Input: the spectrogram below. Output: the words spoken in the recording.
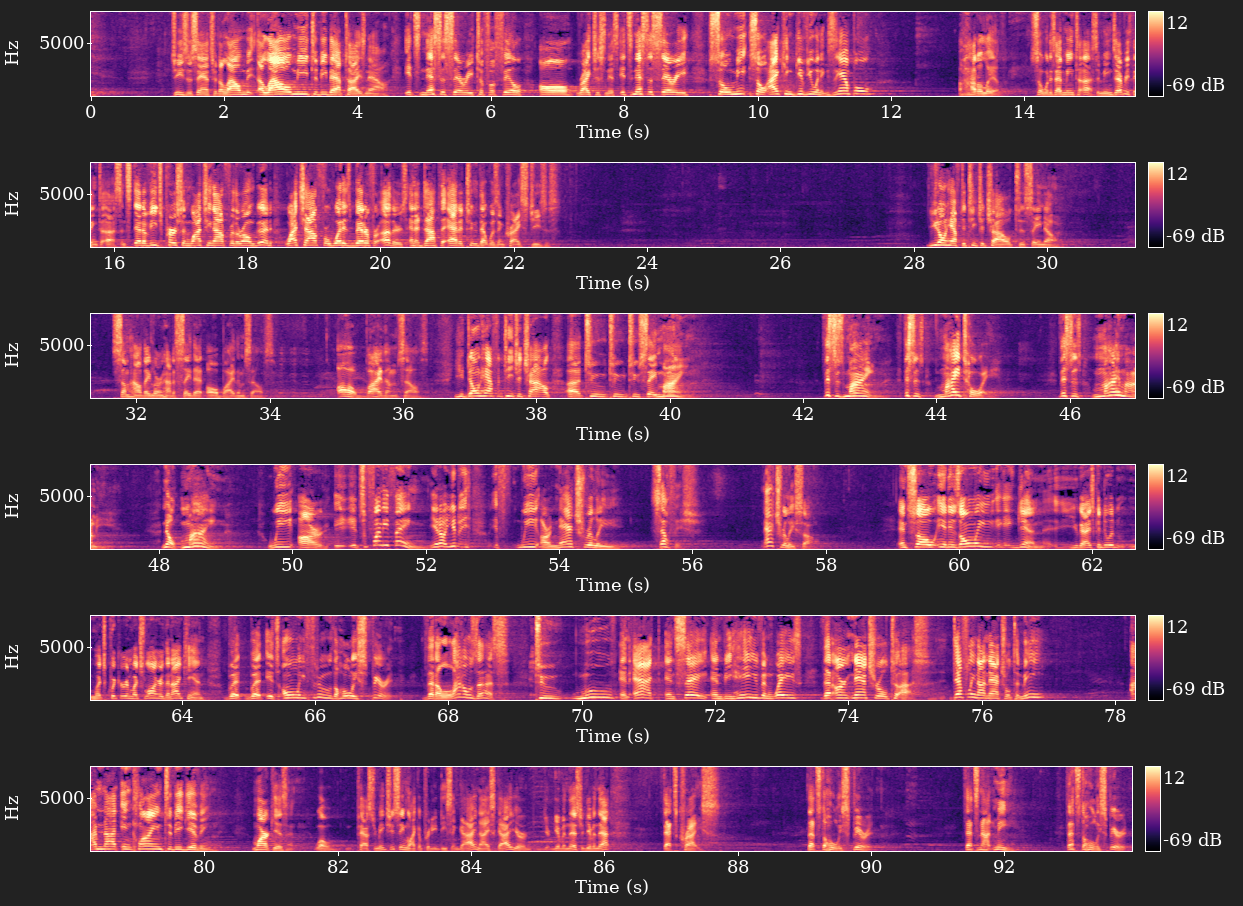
Jesus answered, Allow me, allow me to be baptized now. It's necessary to fulfill all righteousness. It's necessary so, me, so I can give you an example of how to live. So, what does that mean to us? It means everything to us. Instead of each person watching out for their own good, watch out for what is better for others and adopt the attitude that was in Christ Jesus. You don't have to teach a child to say no. Somehow they learn how to say that all by themselves. All by themselves. You don't have to teach a child uh, to, to, to say mine. This is mine. This is my toy. This is my mommy. No, mine. We are, it's a funny thing. You know, you, if we are naturally selfish, naturally so. And so it is only, again, you guys can do it much quicker and much longer than I can, but, but it's only through the Holy Spirit that allows us to move and act and say and behave in ways that aren't natural to us. Definitely not natural to me. I'm not inclined to be giving. Mark isn't. Well, Pastor Meeks, you seem like a pretty decent guy, nice guy. You're, you're giving this, you're giving that. That's Christ. That's the Holy Spirit. That's not me. That's the Holy Spirit.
